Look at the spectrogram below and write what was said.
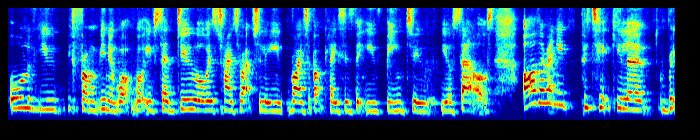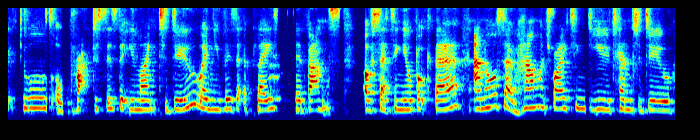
all of you, from you know what what you've said, do always try to actually write about places that you've been to yourselves. Are there any particular rituals or practices that you like to do when you visit a place in advance of setting your book there? And also, how much writing do you tend to do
